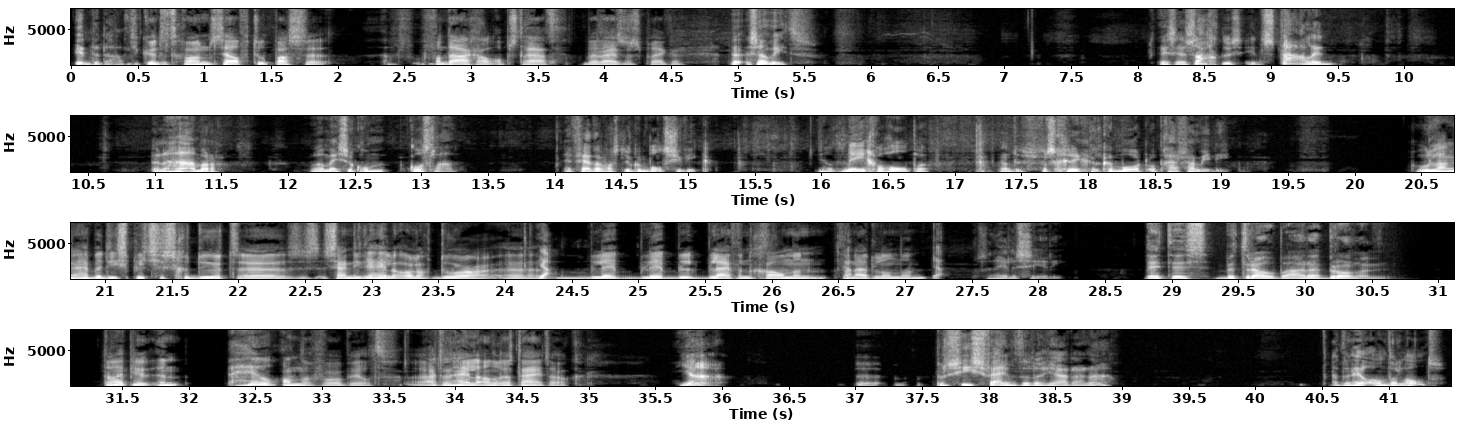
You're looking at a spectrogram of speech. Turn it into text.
Inderdaad. Je kunt het gewoon zelf toepassen vandaag al op straat, bij wijze van spreken. Eh, zoiets. En zij zag dus in Stalin een hamer waarmee ze kon, kon slaan. En verder was natuurlijk een Bolshevik. Die had meegeholpen aan de verschrikkelijke moord op haar familie. Hoe lang hebben die speeches geduurd? Eh, zijn die de hele oorlog door eh, Ja. ble- ble- ble- blijven galmen vanuit Londen? Ja, dat is een hele serie. Dit is Betrouwbare Bronnen. Dan heb je een heel ander voorbeeld. Uit een hele andere tijd ook. Ja, eh, precies 25 jaar daarna. Uit een heel ander land.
